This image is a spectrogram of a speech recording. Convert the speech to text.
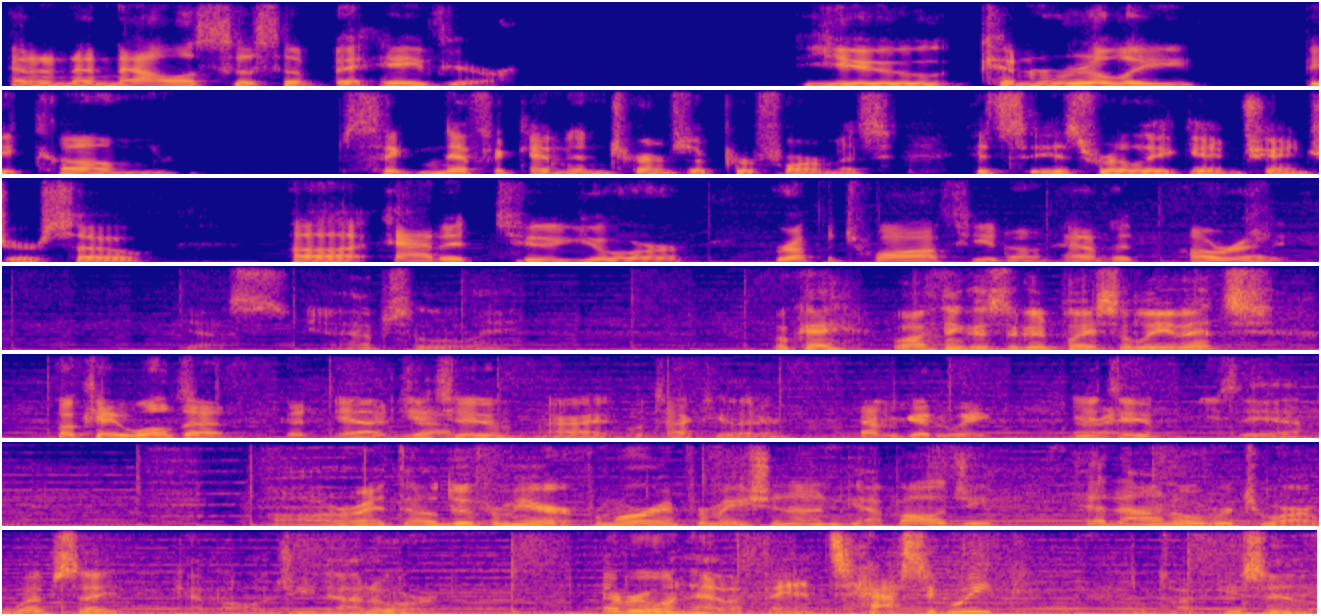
and an analysis of behavior you can really become significant in terms of performance it's it's really a game changer so uh, add it to your repertoire if you don't have it already Yes, absolutely. Okay, well, I think this is a good place to leave it. Okay, well done. Good. Yeah, good you too. All right, we'll talk to you later. Have a good week. you too. See ya. All right, that'll do from here. For more information on Gapology, head on over to our website, gapology.org. Everyone have a fantastic week. We'll talk to you soon.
